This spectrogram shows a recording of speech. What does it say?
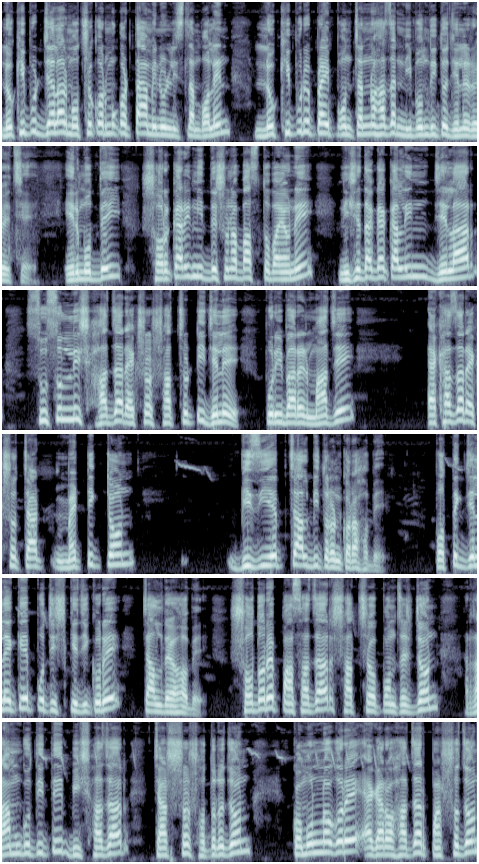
লক্ষ্মীপুর জেলার মৎস্য কর্মকর্তা আমিনুল ইসলাম বলেন, লক্ষ্মীপুরে প্রায় পঞ্চান্ন হাজার নিবন্ধিত জেলে রয়েছে। এর মধ্যেই সরকারি নির্দেশনা বাস্তবায়নে নিষেধাজ্ঞাকালীন জেলার চুচল্লিশ হাজার একশো সাতষট্টি জেলে পরিবারের মাঝে এক হাজার একশো চার মেট্রিক টন বিজিএফ চাল বিতরণ করা হবে। প্রত্যেক জেলেকে পঁচিশ কেজি করে চাল দেওয়া হবে। সদরে পাঁচ হাজার সাতশো পঞ্চাশ জন, রামগতিতে বিশ হাজার চারশো সতেরো জন কমলনগরে এগারো হাজার পাঁচশো জন,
